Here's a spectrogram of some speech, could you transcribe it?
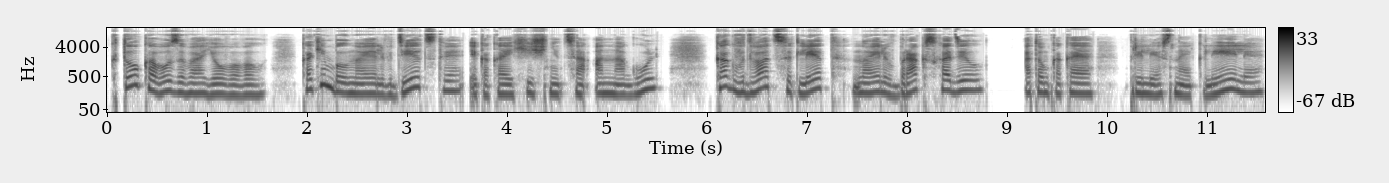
кто кого завоевывал, каким был Ноэль в детстве и какая хищница Анна Гуль, как в двадцать лет Ноэль в брак сходил, о том, какая прелестная Клелия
